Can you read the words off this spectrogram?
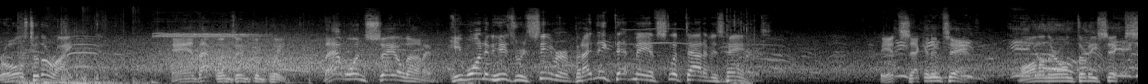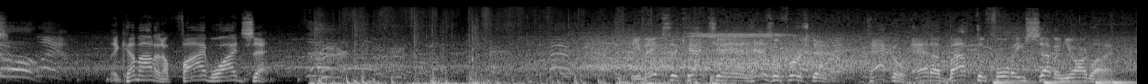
Rolls to the right. And that one's incomplete. That one sailed on him. He wanted his receiver, but I think that may have slipped out of his hands. It's second and 10. Ball on their own 36. They come out in a five-wide set. He makes the catch and has a first down. Tackle at about the 47-yard line.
